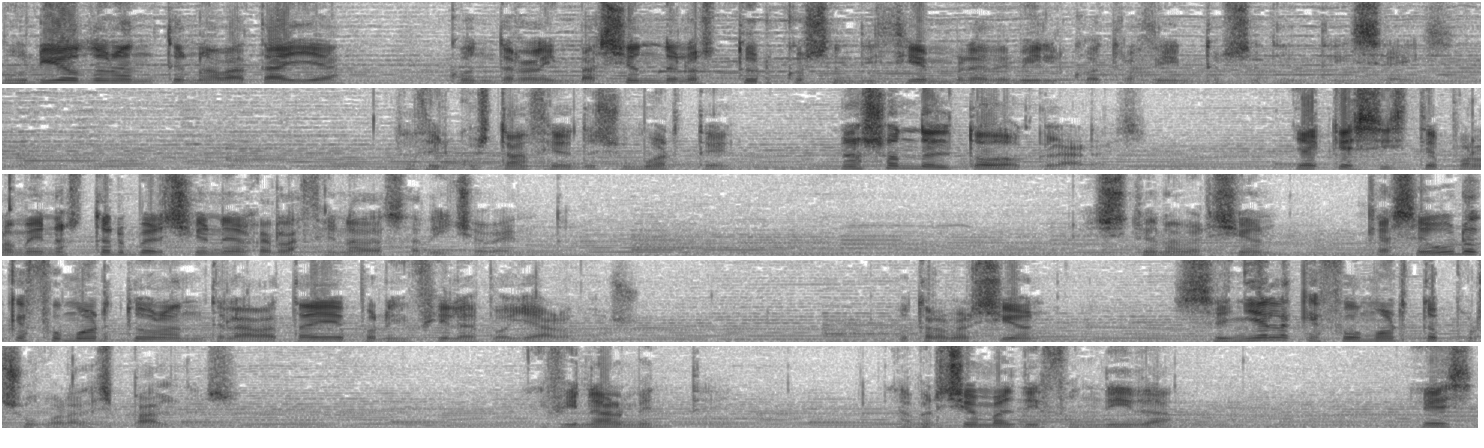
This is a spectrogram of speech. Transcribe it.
murió durante una batalla contra la invasión de los turcos en diciembre de 1476. Las circunstancias de su muerte no son del todo claras, ya que existe por lo menos tres versiones relacionadas a dicho evento. Existe una versión que asegura que fue muerto durante la batalla por infieles boyardos. Otra versión señala que fue muerto por su guardaespaldas. Y finalmente, la versión más difundida es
